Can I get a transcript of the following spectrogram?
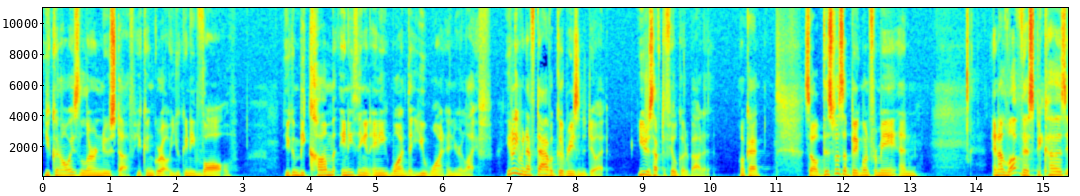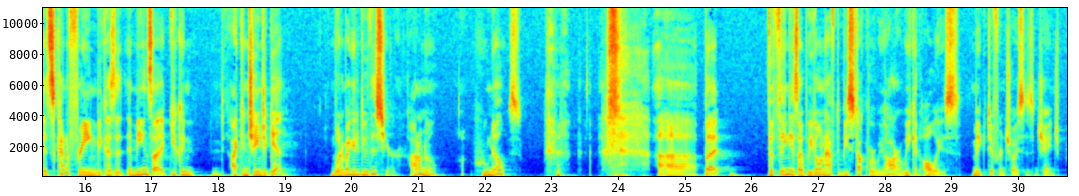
You can always learn new stuff. You can grow. You can evolve. You can become anything and anyone that you want in your life. You don't even have to have a good reason to do it. You just have to feel good about it. Okay. So this was a big one for me. And and I love this because it's kind of freeing because it, it means like you can I can change again. What am I going to do this year? I don't know. Who knows? uh, but the thing is like we don't have to be stuck where we are. We can always make different choices and change.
